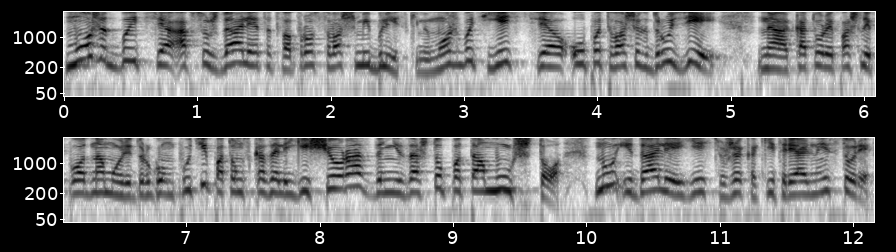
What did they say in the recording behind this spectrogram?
Может быть, э, обсуждали этот вопрос с вашими близкими. Может быть, есть э, опыт ваших друзей, э, которые пошли по одному или другому пути, потом сказали еще раз, да ни за что, потому что. Ну и далее есть уже какие-то реальные истории.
